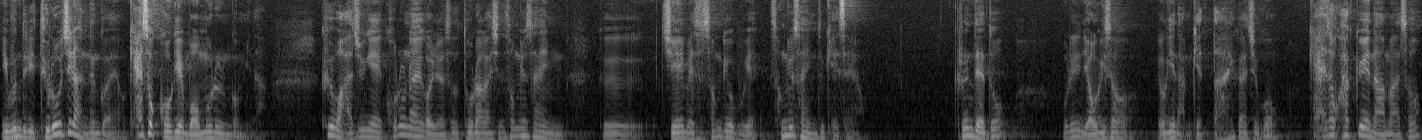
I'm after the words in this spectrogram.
이분들이 들어오질 않는 거예요. 계속 거기에 머무르는 겁니다. 그 와중에 코로나에 걸려서 돌아가신 선교사님 그 GMS 선교부에 선교사님도 계세요. 그런데도 우리는 여기서 여기 남겠다 해가지고 계속 학교에 남아서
